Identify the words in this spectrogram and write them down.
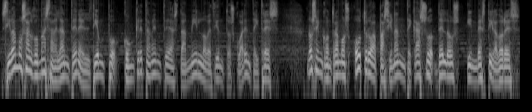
Si vamos algo más adelante en el tiempo, concretamente hasta 1943, nos encontramos otro apasionante caso de los investigadores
